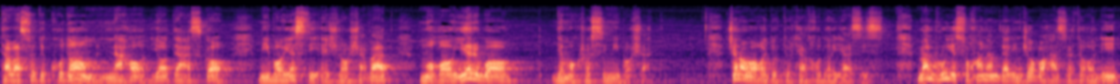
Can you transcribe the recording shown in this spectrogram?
توسط کدام نهاد یا دستگاه میبایستی اجرا شود مقایر با دموکراسی می باشد جناب آقای دکتر کت خدای عزیز من روی سخنم در اینجا با حضرت عالی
